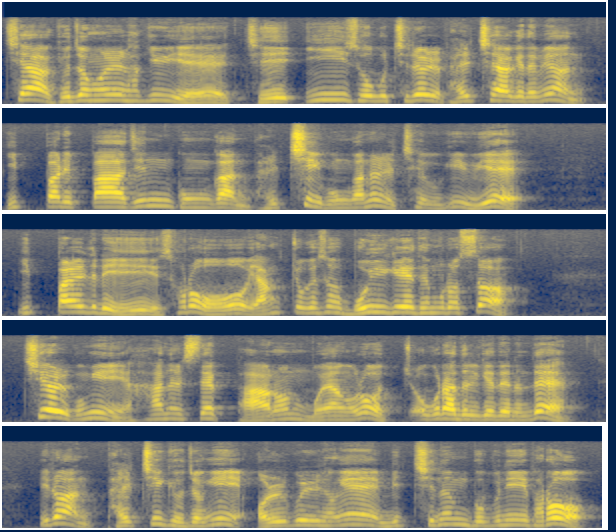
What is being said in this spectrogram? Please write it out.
치아 교정을 하기 위해 제2소구치를 발치하게 되면 이빨이 빠진 공간, 발치 공간을 채우기 위해 이빨들이 서로 양쪽에서 모이게 됨으로써 치열궁이 하늘색 반원 모양으로 쪼그라들게 되는데 이러한 발치 교정이 얼굴형에 미치는 부분이 바로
